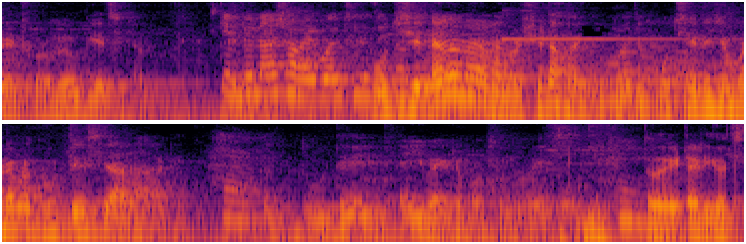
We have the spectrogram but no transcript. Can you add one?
হ্যান্ড শোরুমেও গিয়েছিলাম। কিন্তু না সবাই বলছিল পঁচিশে না না না না সেটা হয়নি। হয়তো পঁচিশে ডিসেম্বরে আমরা ঘুরতে এসেছি রানাঘাটে হ্যাঁ। তো দূর থেকে এই বাইকটা পছন্দ হয়েছে। তো এটারই হচ্ছে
